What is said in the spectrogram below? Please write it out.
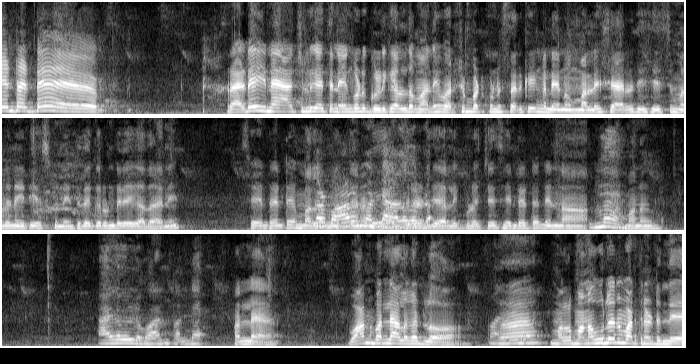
ఏంటంటే రెడీ అయినా యాక్చువల్గా అయితే నేను కూడా గుడికి వెళ్దామని వర్షం పట్టుకునేసరికి ఇంకా నేను మళ్ళీ శారీ తీసేసి మళ్ళీ నైట్ వేసుకున్నాను ఇంటి దగ్గర ఉండేదే కదా అని. ఏంటంటే మళ్ళీ మధ్యాహ్నం లంచ్ రెడీ చేయాలి. ఇప్పుడు వచ్చేసి ఏంటంటే నిన్న మనం పల్లె వాన పల్లె అలగడ్లో మళ్ళీ మన ఊర్లోనే పడుతున్నట్టుంది.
